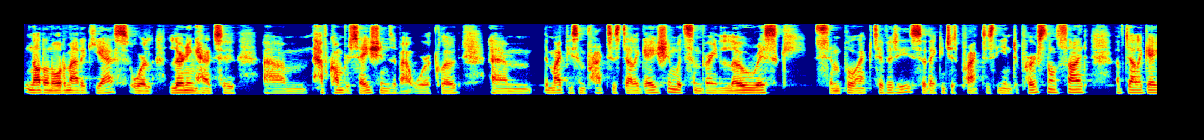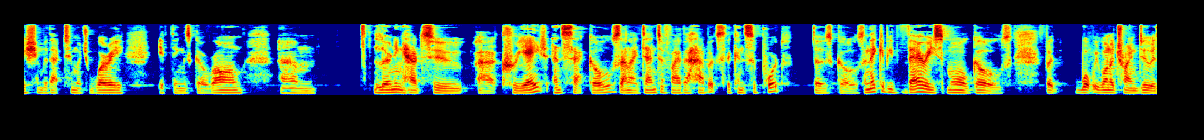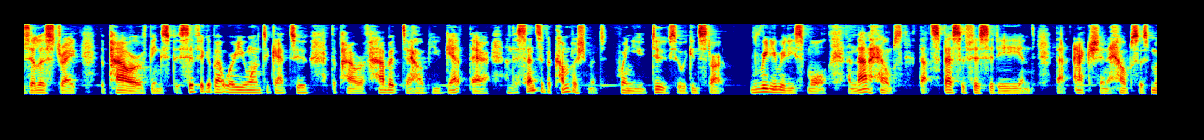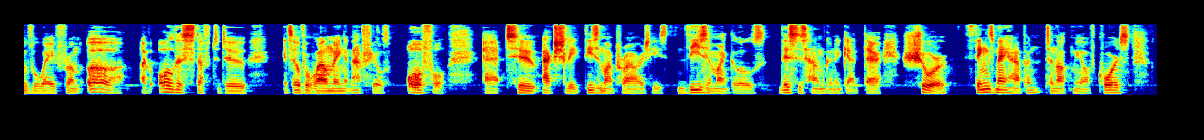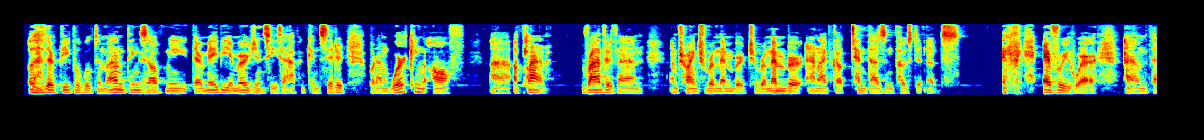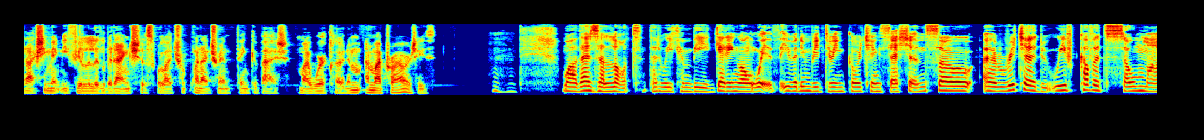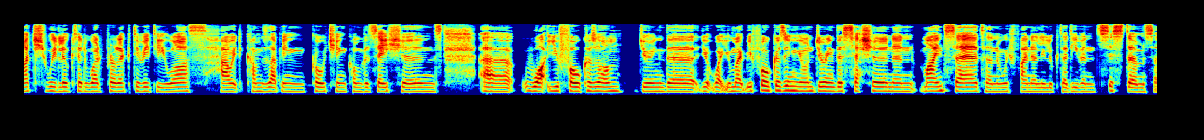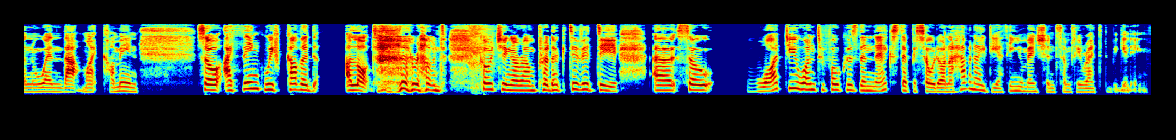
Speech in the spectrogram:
not an automatic yes or learning how to um, have conversations about workload. Um, there might be some practice delegation with some very low risk simple activities so they can just practice the interpersonal side of delegation without too much worry if things go wrong. Um, learning how to uh, create and set goals and identify the habits that can support those goals. And they could be very small goals, but what we want to try and do is illustrate the power of being specific about where you want to get to, the power of habit to help you get there, and the sense of accomplishment when you do. So we can start really, really small. And that helps that specificity and that action helps us move away from, oh, I have all this stuff to do. It's overwhelming and that feels awful uh, to actually, these are my priorities. These are my goals. This is how I'm going to get there. Sure, things may happen to knock me off course. Other people will demand things of me. There may be emergencies I haven't considered, but I'm working off uh, a plan rather than I'm trying to remember to remember. And I've got 10,000 post it notes everywhere um, that actually make me feel a little bit anxious while I tr- when I try and think about my workload and, and my priorities. Mm-hmm. Well, there's a lot that we can be getting on with, even in between coaching sessions. So, uh, Richard, we've covered so much. We looked at what productivity was, how it comes up in coaching conversations, uh, what you focus on during the what you might be focusing on during the session, and mindset. And we finally looked at even systems and when that might come in. So, I think we've covered a lot around coaching around productivity. Uh, so, what do you want to focus the next episode on? I have an idea. I think you mentioned something right at the beginning.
